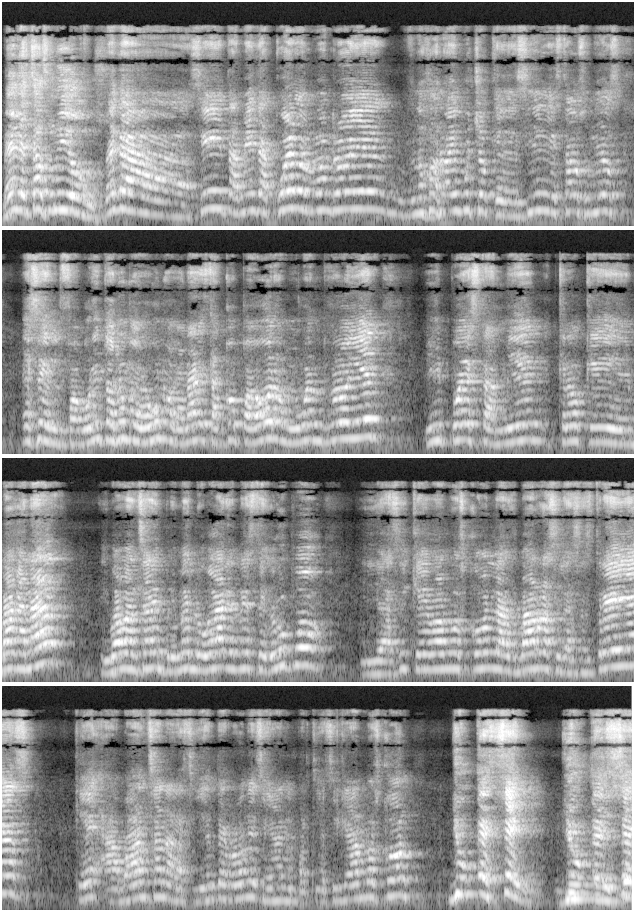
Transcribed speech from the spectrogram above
¡Venga, Estados Unidos! Venga, sí, también de acuerdo, Roger. No, no hay mucho que decir. Estados Unidos es el favorito número uno a ganar esta Copa Oro, mi buen Roger. Y pues también creo que va a ganar y va a avanzar en primer lugar en este grupo. Y así que vamos con las barras y las estrellas que avanzan a la siguiente ronda y se llevan el partido. Así que vamos con USA. USA.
